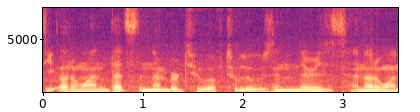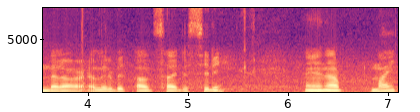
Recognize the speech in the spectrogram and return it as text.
the other one. That's the number two of Toulouse and there's another one that are a little bit outside the city. And I might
